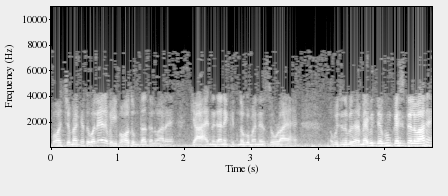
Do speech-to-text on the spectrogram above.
بہت چمک ہے. تو بولے بھائی، بہت عمدہ تلوار ہے، کیا ہے؟ نہ جانے کتنوں کو میں نے اس سے اڑایا ہے. ابو جندل میں بھی دیکھوں کیسی تلوار ہے،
